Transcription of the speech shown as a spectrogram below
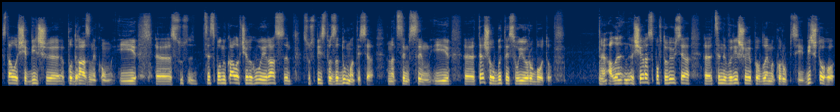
стало ще більш е, подразником, і е, це спонукало в черговий раз е, суспільство задуматися над цим всім і е, теж робити свою роботу. Але ще раз повторюся, е, це не вирішує проблеми корупції. Більш того,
